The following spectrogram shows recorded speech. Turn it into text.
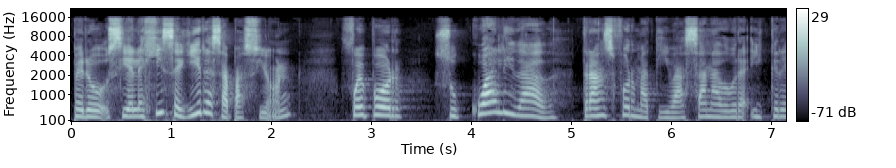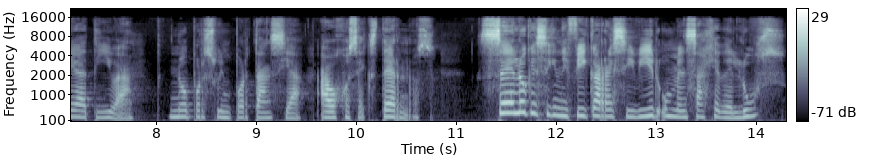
Pero si elegí seguir esa pasión, fue por su cualidad transformativa, sanadora y creativa, no por su importancia a ojos externos. Sé lo que significa recibir un mensaje de luz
